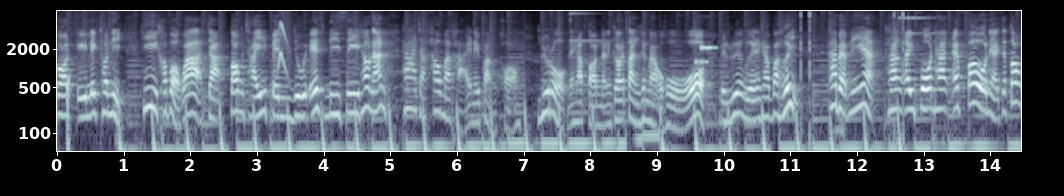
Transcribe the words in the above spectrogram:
กรณ์อิเล็กทรอนิกส์ ที่เขาบอกว่าจะต้องใช้เป็น USB-C เท่านั้น ถ้าจะเข้ามาขายในฝั่งของยุโรปนะครับ ตอนนั้นก็ตั้งขึ้นมา โอ้โห เป็นเรื่องเลยนะครับว่า เฮ้ย ถ้าแบบนี้อะทาง iPhone ทาง Apple เนี่ยจะต้อง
